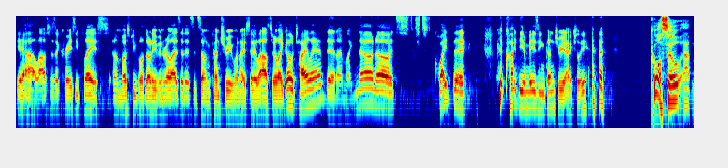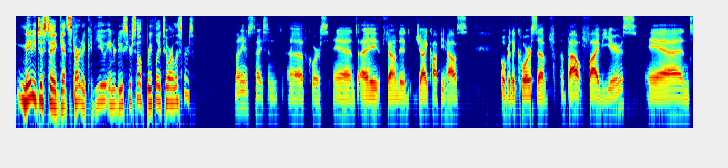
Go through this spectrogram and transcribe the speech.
yeah. Laos is a crazy place. Um, most people don't even realize that it's its own country. When I say Laos, they're like, "Oh, Thailand," and I'm like, "No, no, it's, it's quite the quite the amazing country, actually." cool. So uh, maybe just to get started, could you introduce yourself briefly to our listeners? My name is Tyson, uh, of course, and I founded Jhai Coffee House over the course of about five years. And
